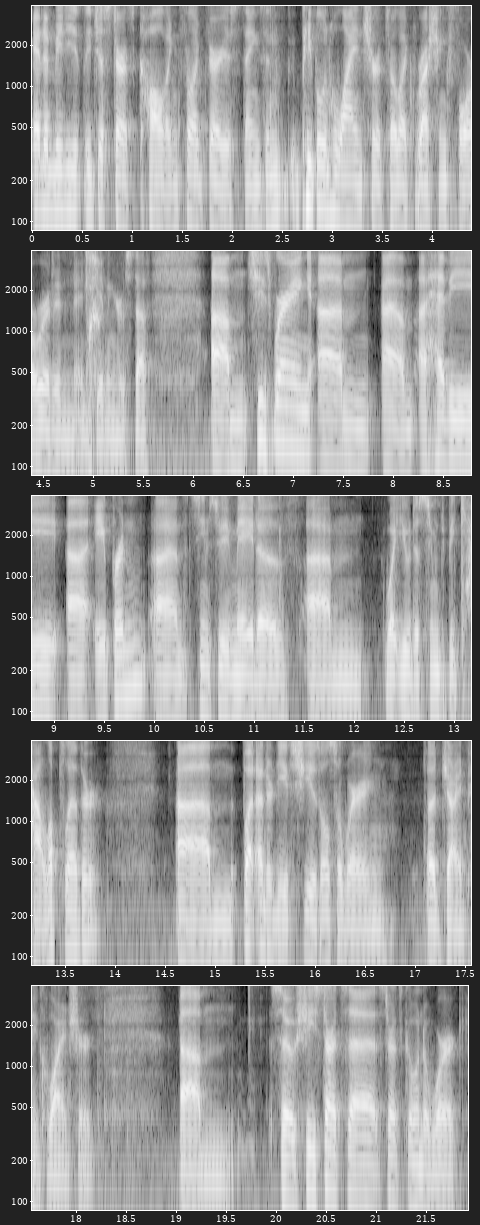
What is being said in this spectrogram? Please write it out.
and immediately just starts calling for like various things. And people in Hawaiian shirts are like rushing forward and, and giving her stuff. Um, she's wearing um, um, a heavy uh, apron uh, that seems to be made of um, what you would assume to be callop leather. but underneath, she is also wearing a giant pink Hawaiian shirt. Um, so she starts uh, starts going to work.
